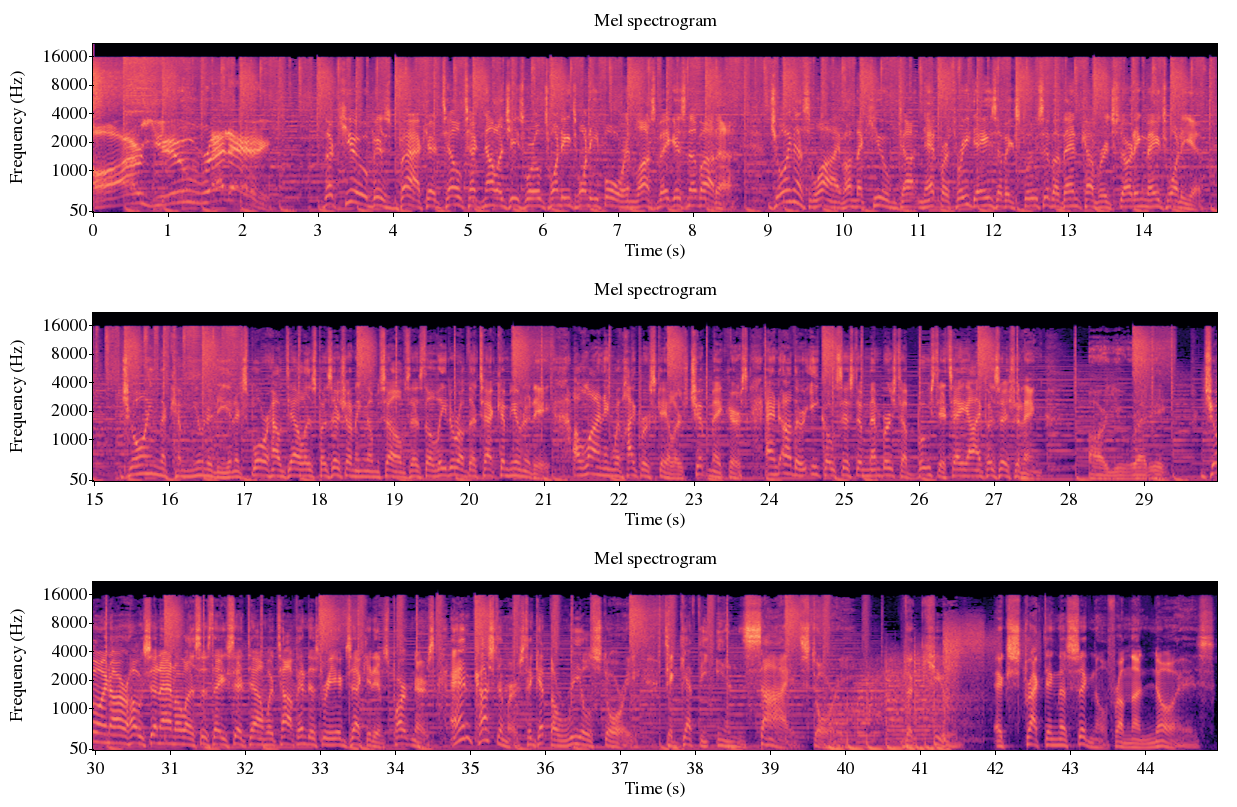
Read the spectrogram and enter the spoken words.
Are you ready? The Cube is back at Dell Technologies World 2024 in Las Vegas, Nevada. Join us live on thecube.net for three days of exclusive event coverage starting May 20th. Join the community and explore how Dell is positioning themselves as the leader of the tech community, aligning with hyperscalers, chip makers, and other ecosystem members to boost its AI positioning. Are you ready? Join our hosts and analysts as they sit down with top industry executives, partners, and customers to get the real story, to get the inside story. The Cube, extracting the signal from the noise.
